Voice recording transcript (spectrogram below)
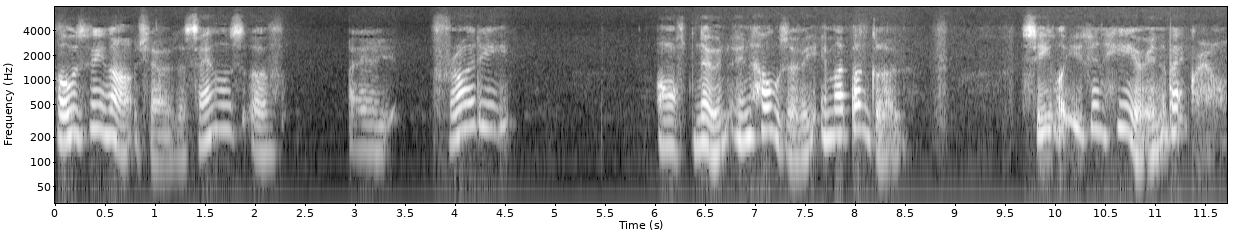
Holsby Mark Show, the sounds of a Friday afternoon in Holsby in my bungalow. See what you can hear in the background.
